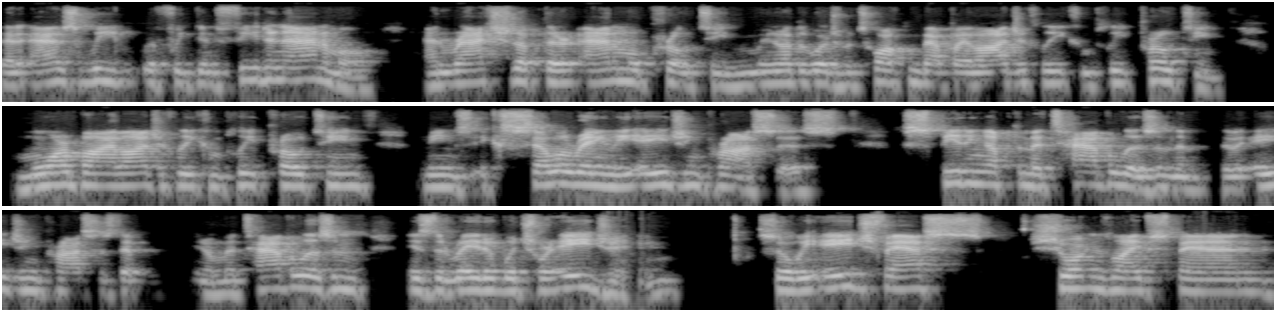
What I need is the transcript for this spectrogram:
That as we, if we can feed an animal and ratchet up their animal protein, in other words, we're talking about biologically complete protein. More biologically complete protein means accelerating the aging process, speeding up the metabolism, the, the aging process that, you know, metabolism is the rate at which we're aging. So we age fast, shortens lifespan,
